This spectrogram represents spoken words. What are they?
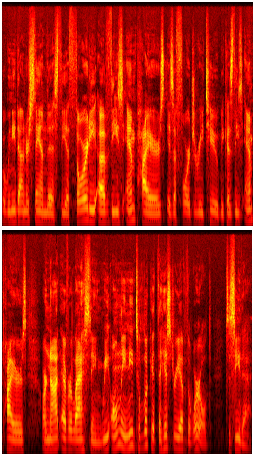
But we need to understand this the authority of these empires is a forgery too, because these empires are not everlasting. We only need to look at the history of the world to see that.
